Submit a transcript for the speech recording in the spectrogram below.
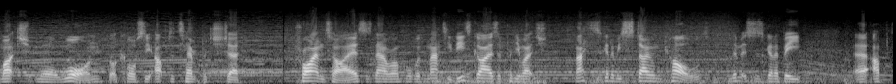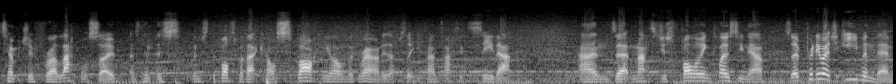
much more worn, but of course the up to temperature prime tyres is now on board with Matty. These guys are pretty much, Matty's going to be stone cold, Limitless is going to be uh, up to temperature for a lap or so as Limitless, Limitless the bottom of that car sparking along the ground. It's absolutely fantastic to see that. And uh, Matty just following closely now. So pretty much even then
